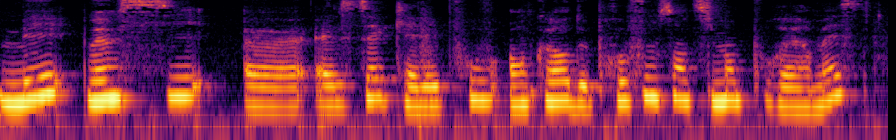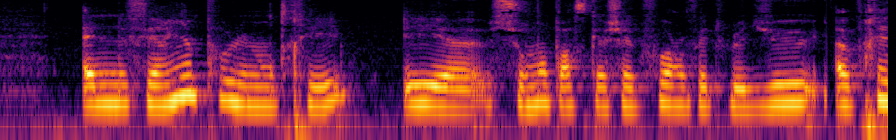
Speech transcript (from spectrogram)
Mais même si euh, elle sait qu'elle éprouve encore de profonds sentiments pour Hermès, elle ne fait rien pour lui montrer, et euh, sûrement parce qu'à chaque fois, en fait, le dieu, après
